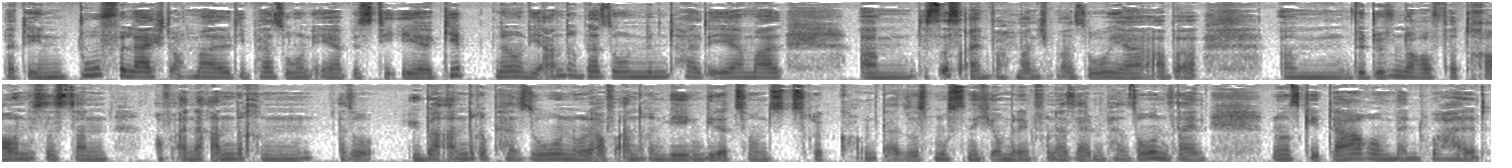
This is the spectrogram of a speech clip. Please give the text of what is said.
bei denen du vielleicht auch mal die Person eher bist, die eher gibt, ne? Und die andere Person nimmt halt eher mal. Ähm, das ist einfach manchmal so, ja. Aber ähm, wir dürfen darauf vertrauen, dass es dann auf einer anderen, also über andere Personen oder auf anderen Wegen wieder zu uns zurückkommt. Also es muss nicht unbedingt von derselben Person sein. Nur es geht darum, wenn du halt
